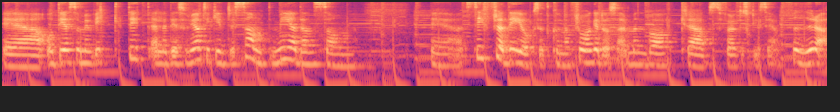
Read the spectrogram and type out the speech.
Eh, och det som är viktigt, eller det som jag tycker är intressant med en sån eh, siffra, det är också att kunna fråga då så här, men vad krävs för att du skulle säga en fyra?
